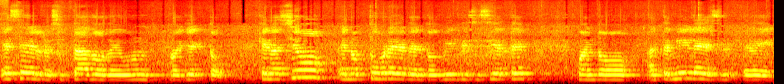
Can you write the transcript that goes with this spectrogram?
es el resultado de un proyecto que nació en octubre del 2017 cuando ante miles de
